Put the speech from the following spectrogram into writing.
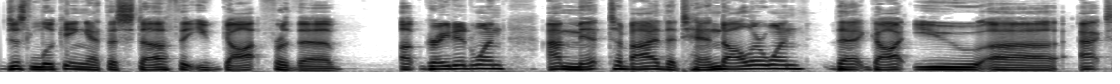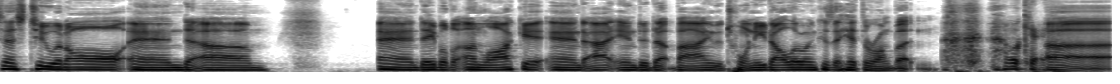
just looking at the stuff that you got for the upgraded one. I meant to buy the ten dollar one that got you uh, access to it all and um, and able to unlock it. And I ended up buying the twenty dollar one because I hit the wrong button. okay. Uh,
